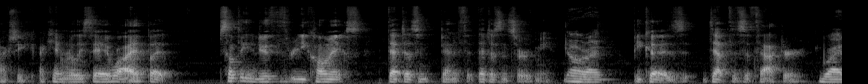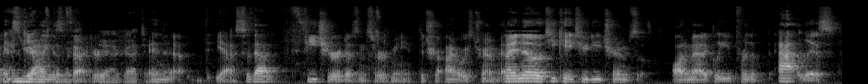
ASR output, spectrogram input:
actually, I can't really say why, but something to do with 3D comics that doesn't benefit, that doesn't serve me All right. because depth is a factor Right. and you scaling is a factor. Yeah, gotcha. And uh, yeah, so that feature doesn't serve me. The tr- I always trim, and I know TK2D trims automatically for the Atlas,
